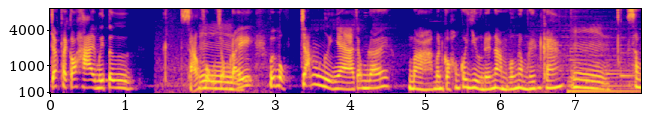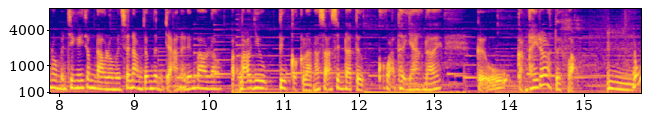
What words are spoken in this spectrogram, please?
Chắc phải có 24 sản phụ Ừ. trong đấy với 100 người nhà trong đấy. Mà mình còn không có giường để nằm vẫn nằm đến cáng ừ. xong rồi mình chỉ nghĩ trong đầu là mình sẽ nằm trong tình trạng này đến bao lâu? Bao nhiêu tiêu cực là nó sản sinh ra từ khoảng thời gian đấy. Kiểu cảm thấy rất là tuyệt vọng. Ừ. đúng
